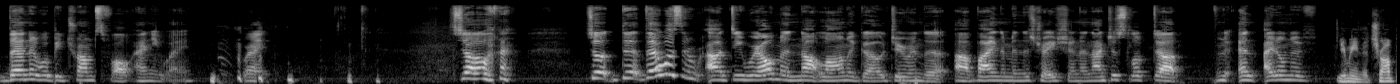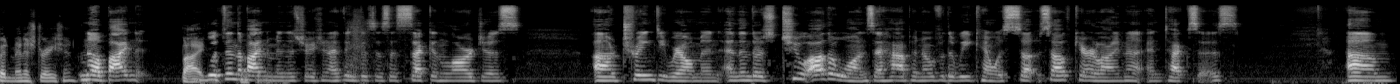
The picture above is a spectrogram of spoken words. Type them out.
then it would be Trump's fault anyway, right? so, so th- there was a, a, derailment not long ago during the uh, Biden administration, and I just looked up, and I don't know if you mean the Trump administration. No, Biden. Biden. Within the okay. Biden administration, I think this is the second largest uh, train derailment, and then there's two other ones that happened over the weekend with South Carolina and Texas. Um,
